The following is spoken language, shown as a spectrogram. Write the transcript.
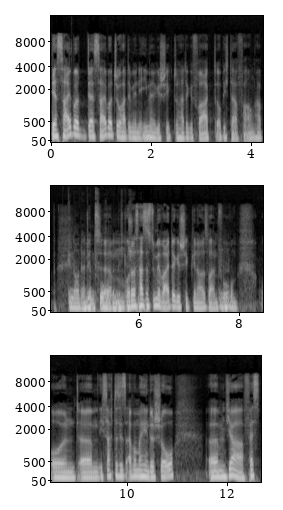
Der Cyber, der Cyber Joe hatte mir eine E-Mail geschickt und hatte gefragt, ob ich da Erfahrung habe. Genau, der hat im Mit, Forum ähm, oder das hast du mir weitergeschickt, genau, das war im Mhm. Forum. Und ähm, ich sag das jetzt einfach mal hier in der Show. Ähm, ja, Fest,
